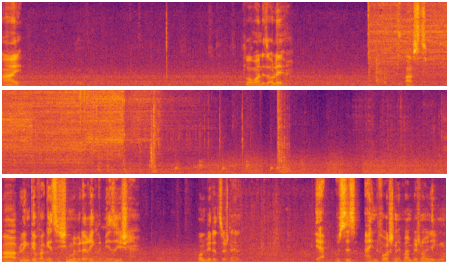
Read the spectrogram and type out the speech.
Hi. So, waren das alle? Passt. Ah, Blinke vergesse ich immer wieder regelmäßig. Und wieder zu schnell. Der Bus ist einfach schnell beim Beschleunigen.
